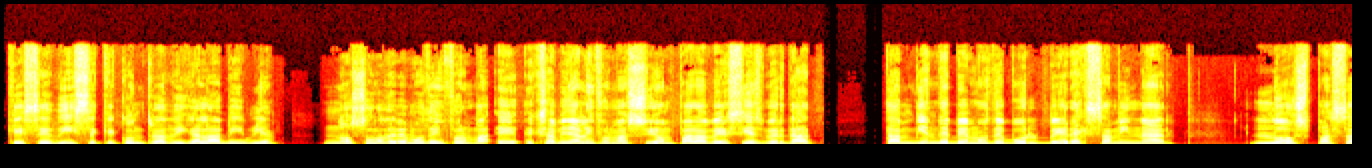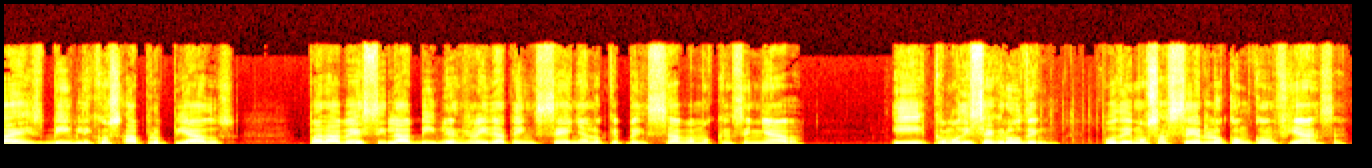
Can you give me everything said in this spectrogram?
que se dice que contradiga la Biblia, no solo debemos de eh, examinar la información para ver si es verdad, también debemos de volver a examinar los pasajes bíblicos apropiados para ver si la Biblia en realidad enseña lo que pensábamos que enseñaba. Y como dice Gruden, podemos hacerlo con confianza,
